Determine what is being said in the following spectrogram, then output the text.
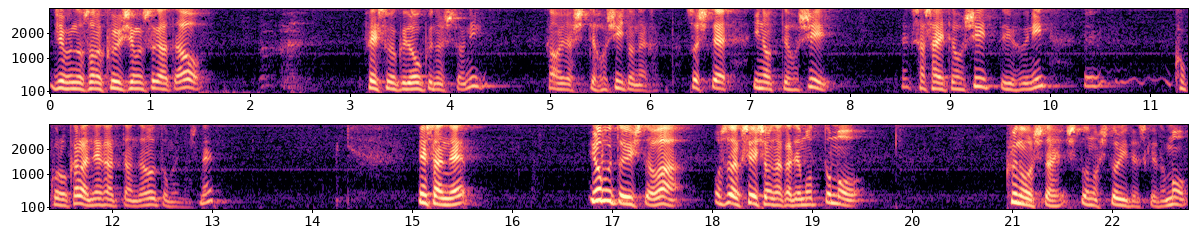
自分のその苦しむ姿をフェイスブックで多くの人に彼女は知ってほしいと願ったそして祈ってほしい支えてほしいっていうふうに心から願ったんだろうと思いますね。皆さんね呼ぶという人はおそらく聖書の中で最も苦悩した人の一人ですけども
